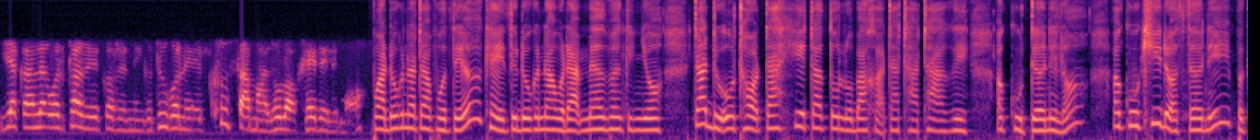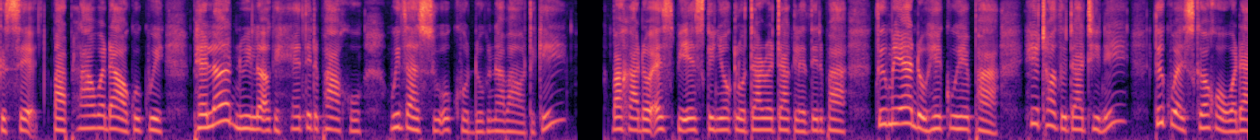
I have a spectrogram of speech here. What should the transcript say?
လူခနေပမှုပူအမောပမှုပါစနော်လောအဲ့တော့သေးဝလာမလောလာနေဒူပါတိတဖက်ခနေအိုဝဲခီရစကနေစေတော့ဝဲအကူစီပစစောစေလာထောရကန်ခနေစေတော့တကားလီမောအမေဝီလဲအဝဲဒူခနေရကန်လည်းဝတ်ဖတ်ရကောရနေကတူကနေခုစာမလို့လောက်ခဲတယ်လေမောပွာဒိုကနာတာဖိုတေခဲသူဒိုကနာဝဒမဲလ်ဘန်ကညောတာဒူအိုထောတာဟေတာတိုလိုဘခတာထာထာရေအကူတနေလောအကူခီတော့သနေပကဆက်ပါဖလာဝဒါကွကွဖဲလာနွီလကဟဲတိတဖာခုဝိသဆူအခုဒိုကနာဘာတကေ ဘာခါတော့ SPS ကညောကလိုတာရတက်လေတိတဖာသူမရဒိုဟေကူဟေဖာဟေထောသူတာတီနေသူကွယ်စကခေါ်ဝဒါ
